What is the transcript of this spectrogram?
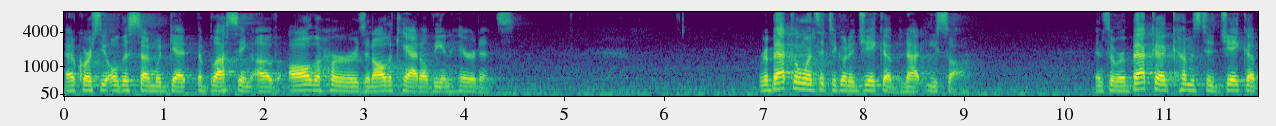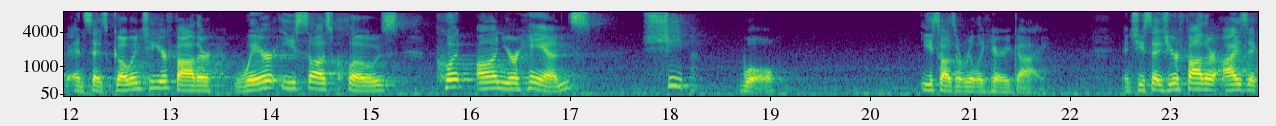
And of course, the oldest son would get the blessing of all the herds and all the cattle, the inheritance. Rebecca wants it to go to Jacob, not Esau. And so Rebecca comes to Jacob and says, Go into your father, wear Esau's clothes, put on your hands sheep wool. Esau's a really hairy guy. And she says, Your father Isaac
